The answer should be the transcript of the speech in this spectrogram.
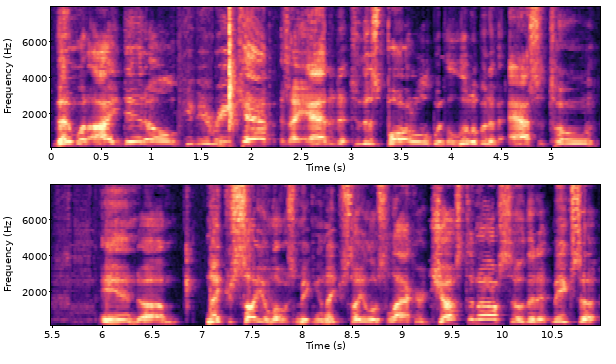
Then what I did, I'll give you a recap, is I added it to this bottle with a little bit of acetone and um, nitrocellulose, making a nitrocellulose lacquer just enough so that it makes a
